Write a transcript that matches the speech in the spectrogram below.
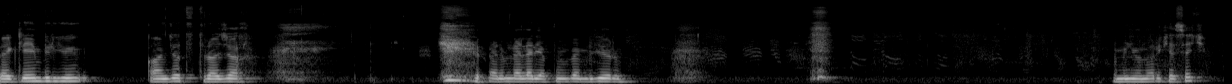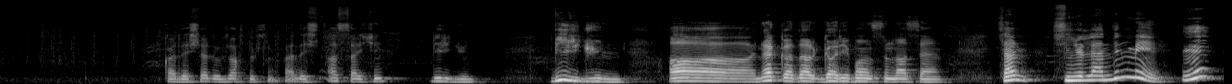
Bekleyin bir gün kanca tutturacak. Benim neler yaptığımı ben biliyorum. Bu milyonları kesek. Kardeşler de uzak dursun. Kardeş az sakin. Bir gün. Bir gün. Aa ne kadar garibansın lan sen. Sen sinirlendin mi? He?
